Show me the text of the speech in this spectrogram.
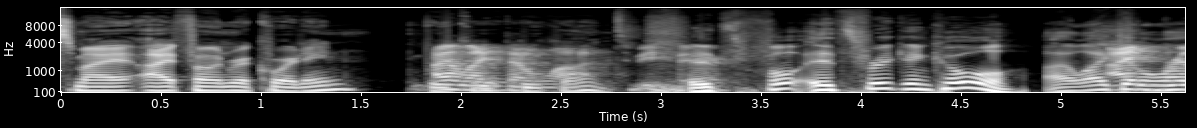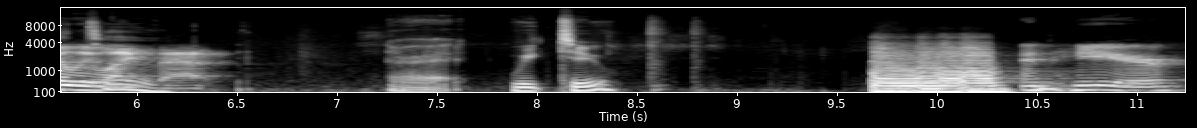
that's my iphone recording I like that a lot. one. To be fair, It's full. It's freaking cool. I like it a I lot I really too. like that. all right week two And here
